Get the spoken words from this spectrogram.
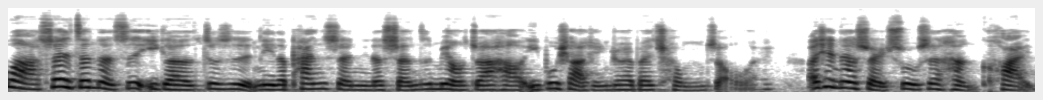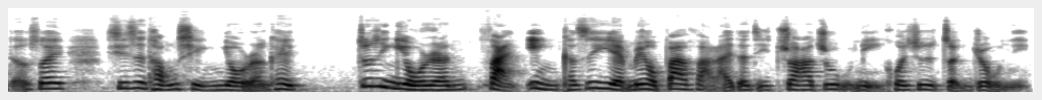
哇，所以真的是一个就是你的攀绳，你的绳子没有抓好，一不小心就会被冲走哎。而且那个水速是很快的，所以其实同行有人可以，就是有人反应，可是也没有办法来得及抓住你或是拯救你。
